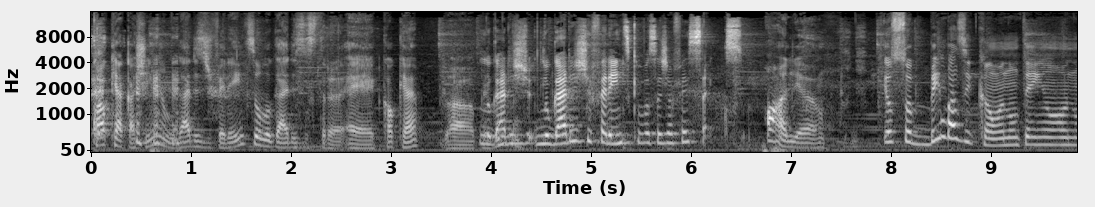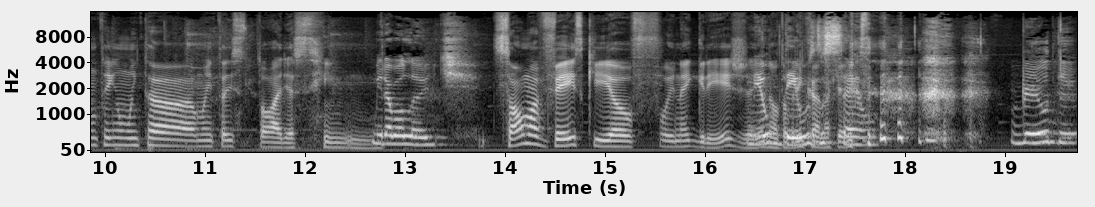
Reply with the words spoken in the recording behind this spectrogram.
Qual que é a caixinha? Lugares diferentes ou lugares estranhos? É, qual que é? Lugares, lugares diferentes que você já fez sexo. Olha, eu sou bem basicão, eu não tenho, não tenho muita, muita história assim. Mirabolante. Só uma vez que eu fui na igreja. e Meu não, tô Deus do céu. Meu Deus.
